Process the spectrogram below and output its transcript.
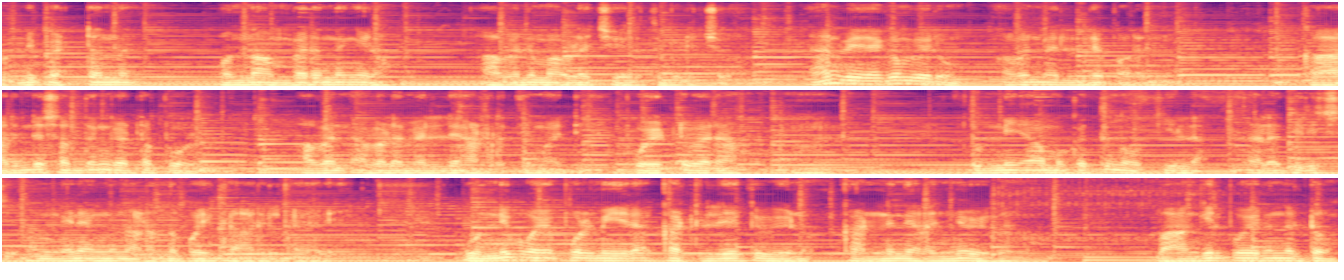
ഉണ്ണി പെട്ടെന്ന് ഒന്ന് അമ്പരന്നെങ്കിലും അവനും അവളെ ചേർത്ത് പിടിച്ചു. ഞാൻ വേഗം വരും അവൻ മെല്ലെ പറഞ്ഞു. കാറിന്റെ ശബ്ദം കേട്ടപ്പോൾ അവൻ അവളെ മെല്ലെ അടർത്തി മാറ്റി. പോയിട്ട് വരാം. ഉണ്ണി ആ മുഖത്ത് നോക്കിയില്ല. തല തിരിച്ച് അങ്ങനെ അങ്ങ് നടന്നു പോയി കാറിൽ കയറി. ഉണ്ണി പോയപ്പോൾ മീര കട്ടിലേക്ക് വീണു. കണ്ണ് നിറഞ്ഞൊഴുകുന്നു ബാങ്കിൽ പോയിരുന്നിട്ടും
